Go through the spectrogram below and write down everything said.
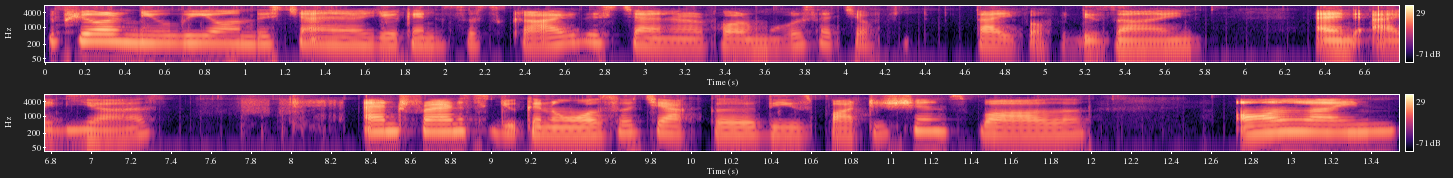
If you are newbie on this channel, you can subscribe this channel for more such a type of design and ideas. And friends, you can also check these partitions wall online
